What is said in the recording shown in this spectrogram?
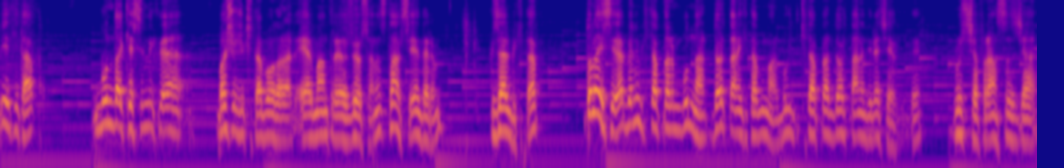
bir kitap. Bunda kesinlikle başucu kitabı olarak eğer mantra yazıyorsanız tavsiye ederim. Güzel bir kitap. Dolayısıyla benim kitaplarım bunlar. Dört tane kitabım var. Bu kitaplar dört tane dile çevrildi. Rusça, Fransızca,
